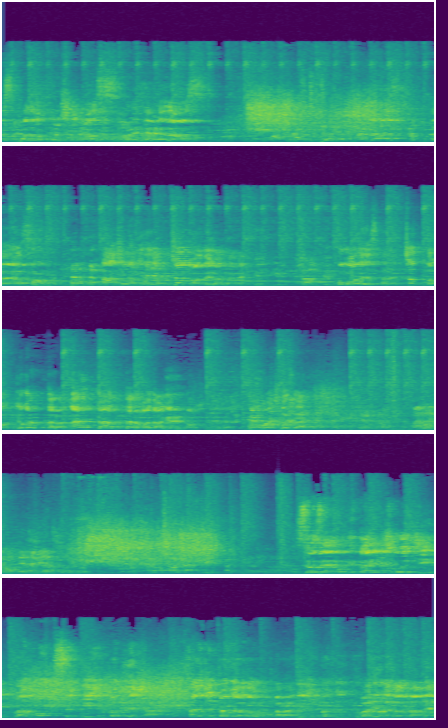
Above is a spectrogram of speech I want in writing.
ートよろしくお願いしますございますありがとうございますありがとうご、ちょっと、ちょっと待ってくださいね。ここまでですかね。ちょっと、よかったら、何かあったら、まだあげれるかもしれない。お待ちください。すいません、ポケカ151、ワンボックス20パックでした。30パックだと思ったら20パック配りました。んで、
